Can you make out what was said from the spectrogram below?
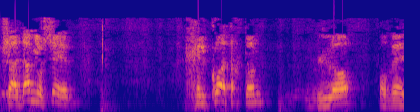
כשאדם יושב, חלקו התחתון לא עובד.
